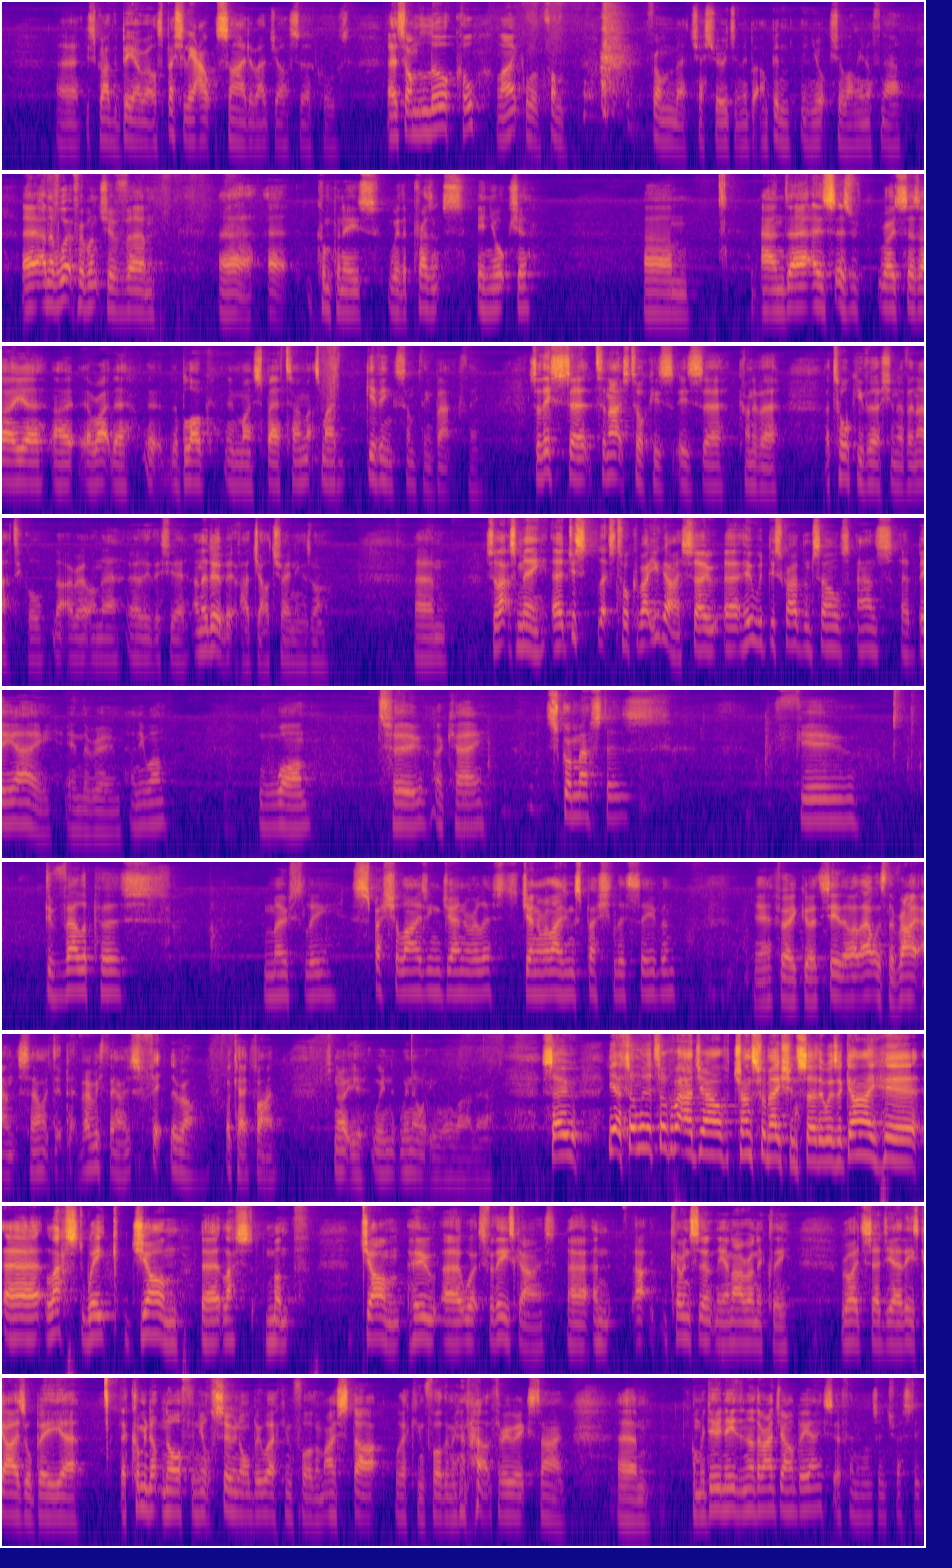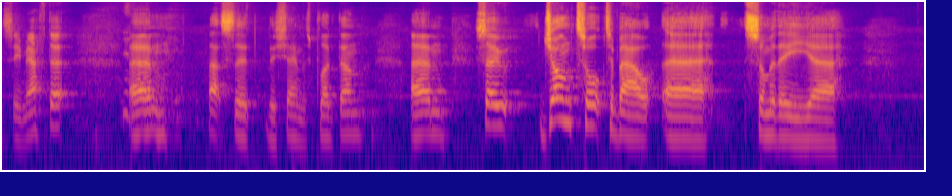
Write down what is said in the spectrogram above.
uh, describe the BRL, especially outside of agile circles. Uh, so I'm local, like well from from uh, Cheshire originally, but I've been in Yorkshire long enough now. Uh, and I've worked for a bunch of um, uh, uh, companies with a presence in Yorkshire. Um, and as, as Rose says, I, I, I write the, the blog in my spare time. That's my giving something back thing. So this uh, tonight's talk is, is uh, kind of a, a talky version of an article that I wrote on there earlier this year. And I do a bit of agile training as well. Um, so that's me. Uh, just let's talk about you guys. So uh, who would describe themselves as a BA in the room? Anyone? One, two, okay. Scrum Masters, few, developers, mostly, specializing generalists, generalizing specialists even. Yeah, very good. See, that was the right answer. I did everything. I just fit the role. Okay, fine. Just know you, we, we know what you all are now. So, yeah, so I'm going to talk about agile transformation. So there was a guy here uh, last week, John, uh, last month, John, who uh, works for these guys, uh, and uh, coincidentally and ironically, Roy said, yeah, these guys will be, uh, they're coming up north and you'll soon all be working for them. I start working for them in about three weeks' time. Um, and we do need another Agile BA, so if anyone's interested, see me after. Um, that's the, the shameless plug done. Um, so John talked about uh, some of the uh,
